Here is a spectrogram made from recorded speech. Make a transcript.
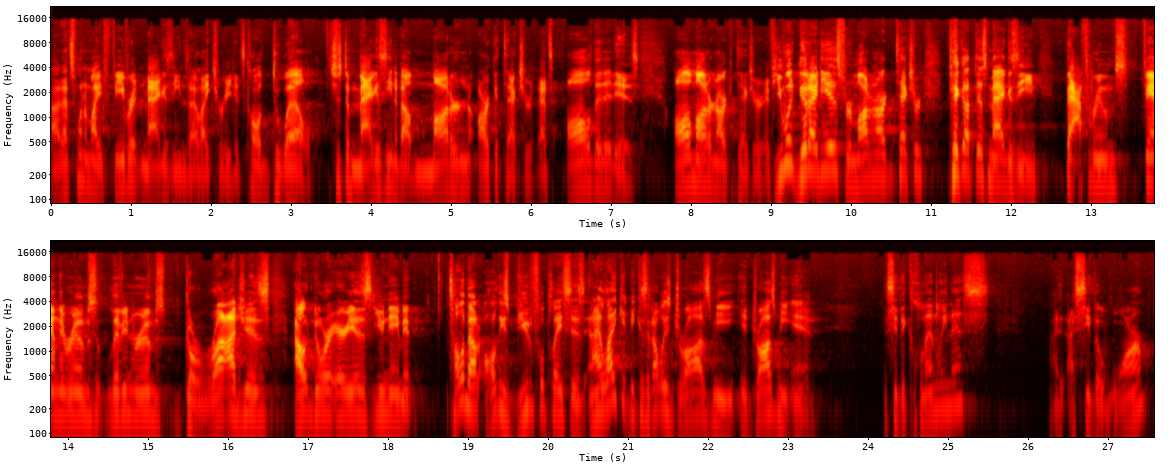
Uh, that's one of my favorite magazines I like to read. It's called Dwell. It's just a magazine about modern architecture. That's all that it is. All modern architecture. If you want good ideas for modern architecture, pick up this magazine. Bathrooms, family rooms, living rooms, garages, outdoor areas, you name it. It's all about all these beautiful places, and I like it because it always draws me, it draws me in. I see the cleanliness, I, I see the warmth,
